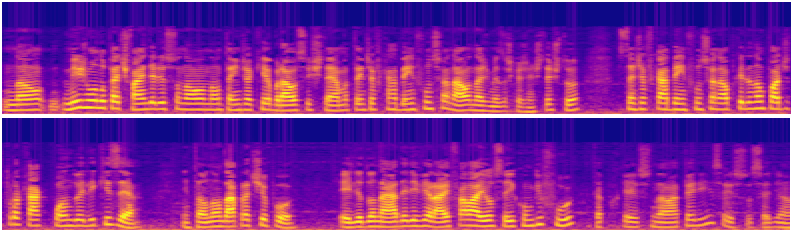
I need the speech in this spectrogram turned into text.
não. Mesmo no Pathfinder, isso não, não tende a quebrar o sistema, tende a ficar bem funcional nas mesas que a gente testou. Isso tende a ficar bem funcional porque ele não pode trocar quando ele quiser. Então não dá pra, tipo, ele do nada ele virar e falar eu sei Kung Fu, até porque isso não é uma perícia, isso seria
